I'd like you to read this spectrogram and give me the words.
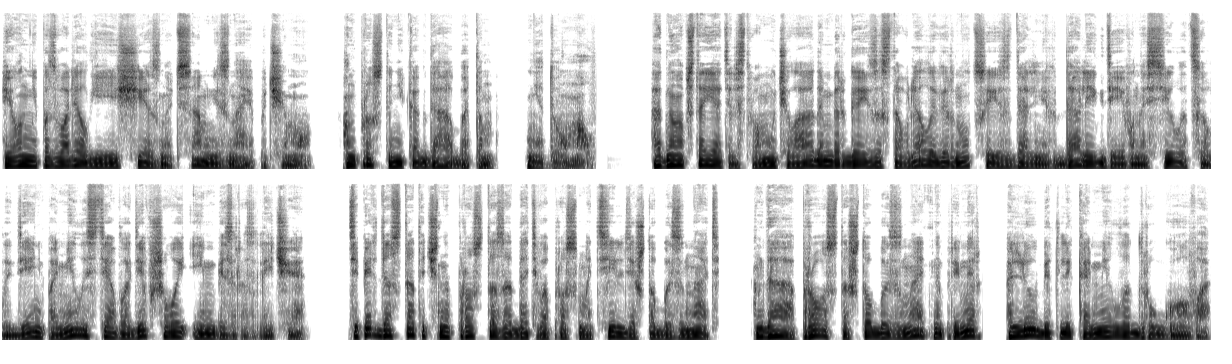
и он не позволял ей исчезнуть, сам не зная почему. Он просто никогда об этом не думал. Одно обстоятельство мучило Адамберга и заставляло вернуться из дальних далей, где его носило целый день по милости овладевшего им безразличия. Теперь достаточно просто задать вопрос Матильде, чтобы знать. Да, просто, чтобы знать, например, любит ли Камилла другого.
